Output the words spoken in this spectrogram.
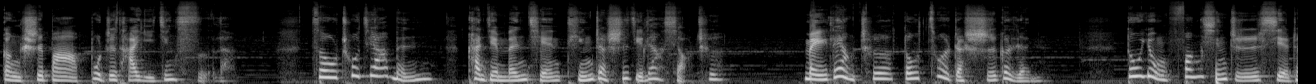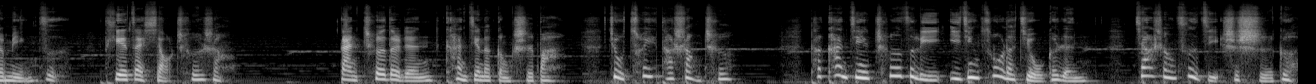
耿十八不知他已经死了，走出家门，看见门前停着十几辆小车，每辆车都坐着十个人，都用方形纸写着名字，贴在小车上。赶车的人看见了耿十八，就催他上车。他看见车子里已经坐了九个人，加上自己是十个。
